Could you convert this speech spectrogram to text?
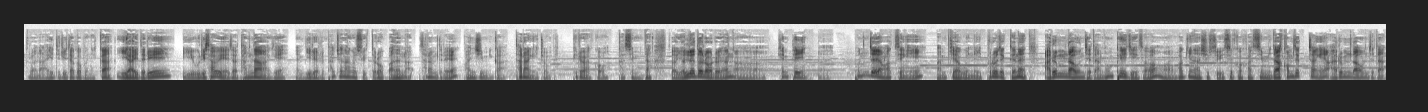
그런 아이들이다가 보니까 이 아이들이 이 우리 사회에서 당당하게 미래를 펼쳐나갈 수 있도록 많은 아- 사람들의 관심과 사랑이 좀 필요할 것 같습니다. 18 어른 어, 캠페인 어, 손재영 학생이 함께하고 있는 이 프로젝트는 아름다운 재단 홈페이지에서 어, 확인하실 수 있을 것 같습니다. 검색창에 아름다운 재단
